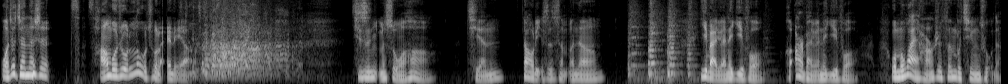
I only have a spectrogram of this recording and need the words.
我这真的是藏藏不住露出来的呀。其实你们说哈，钱到底是什么呢？一百元的衣服和二百元的衣服，我们外行是分不清楚的，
